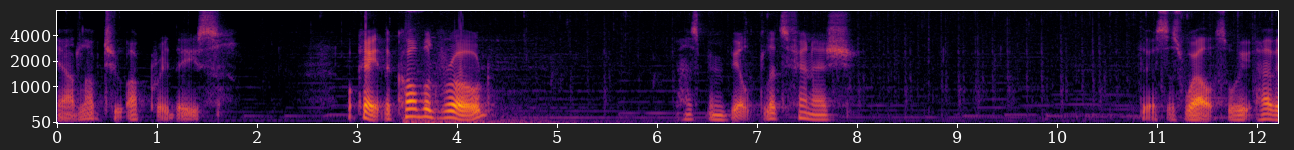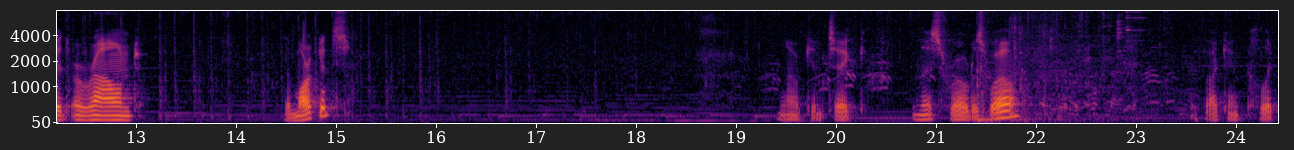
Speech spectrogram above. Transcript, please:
Yeah, I'd love to upgrade these. Okay, the cobbled road has been built. Let's finish this as well. So we have it around the markets. Now we can take this road as well. If I can click.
